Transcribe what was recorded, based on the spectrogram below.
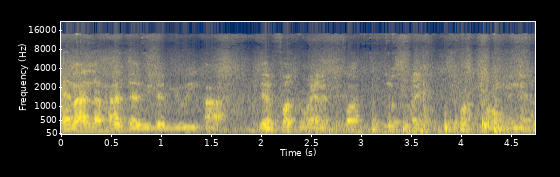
And I know how WWE are. Ah, they're fucking around and fuck, what's like, fuck Roman now.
